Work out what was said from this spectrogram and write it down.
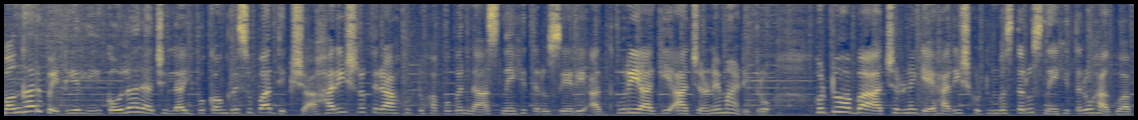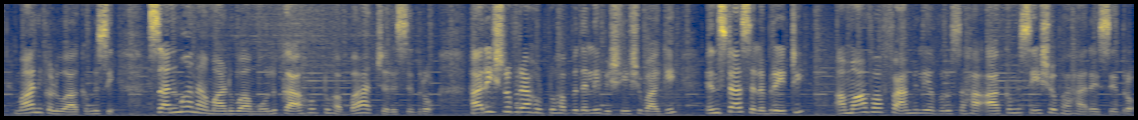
ಬಂಗಾರಪೇಟೆಯಲ್ಲಿ ಕೋಲಾರ ಜಿಲ್ಲಾ ಯುವ ಕಾಂಗ್ರೆಸ್ ಉಪಾಧ್ಯಕ್ಷ ಹರೀಶ್ ರಫಿರಾ ಹುಟ್ಟುಹಬ್ಬವನ್ನ ಸ್ನೇಹಿತರು ಸೇರಿ ಅದ್ದೂರಿಯಾಗಿ ಆಚರಣೆ ಮಾಡಿದ್ರು. ಹುಟ್ಟುಹಬ್ಬ ಆಚರಣೆಗೆ ಹರೀಶ್ ಕುಟುಂಬಸ್ಥರು, ಸ್ನೇಹಿತರು ಹಾಗೂ ಅಭಿಮಾನಿಗಳು ಆಗಮಿಸಿ ಸನ್ಮಾನ ಮಾಡುವ ಮೂಲಕ ಹುಟ್ಟುಹಬ್ಬ ಆಚರಿಸಿದರು. ಹರೀಶ್ ರವರ ಹುಟ್ಟುಹಬ್ಬದಲ್ಲಿ ವಿಶೇಷವಾಗಿ ಇನ್ಸ್ಟಾ ಸೆಲೆಬ್ರಿಟಿ ಅಮಾವ ಫ್ಯಾಮಿಲಿಯವರು ಸಹ ಆಗಮಿಸಿ ಶುಭ ಹಾರೈಸಿದರು.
